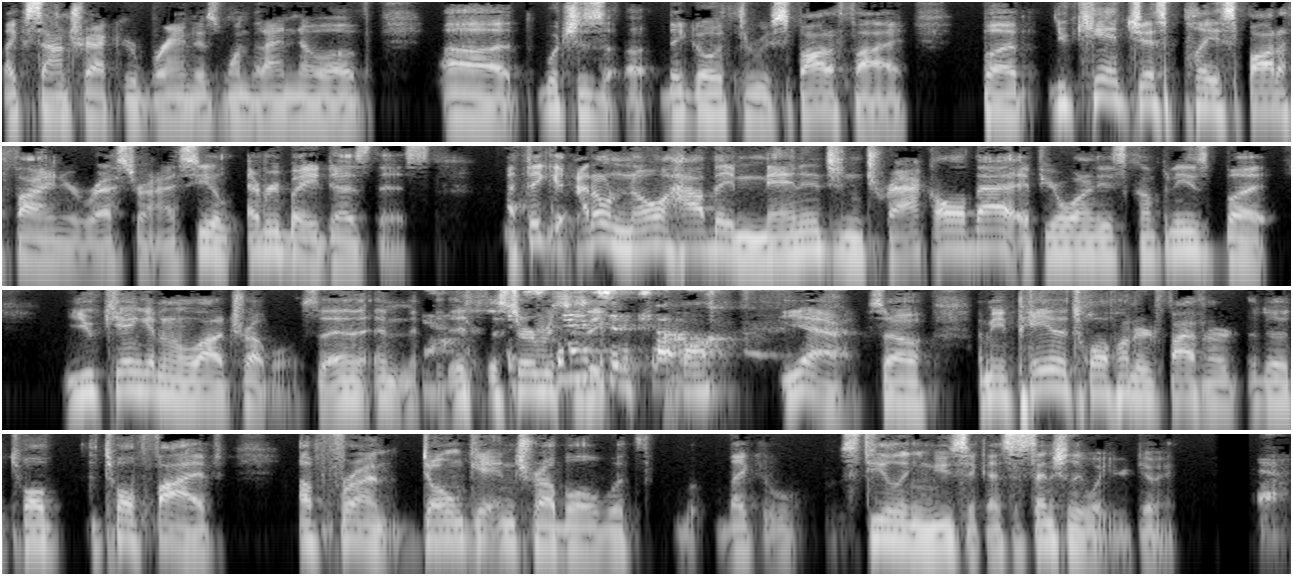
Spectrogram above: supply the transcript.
Like Soundtrack Your Brand is one that I know of, uh, which is uh, they go through Spotify but you can't just play Spotify in your restaurant. I see everybody does this. I think I don't know how they manage and track all that if you're one of these companies, but you can get in a lot of trouble. So, and, and yeah. it's the services. Expensive trouble. Yeah. So, I mean, pay the 1200, 500, the 12, the 12, 5 up front. Don't get in trouble with like stealing music. That's essentially what you're doing. Yeah,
